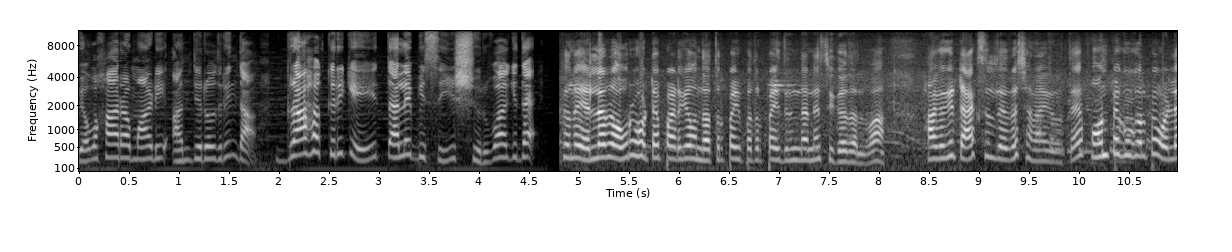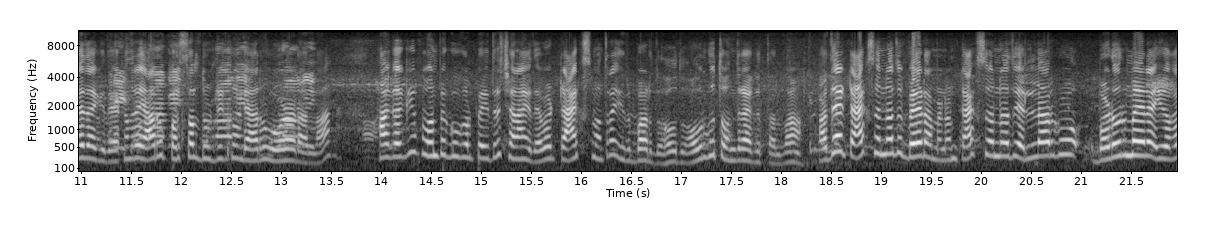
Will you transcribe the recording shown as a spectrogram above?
ವ್ಯವಹಾರ ಮಾಡಿ ಅಂದಿರೋದ್ರಿಂದ ಗ್ರಾಹಕರಿಗೆ ತಲೆಬಿಸಿ ಶುರುವಾಗಿದೆ. ಯಾಕಂದರೆ ಎಲ್ಲರೂ ಅವರು ಹೊಟ್ಟೆಪಾಡಿಗೆ ಒಂದು ಹತ್ತು ರೂಪಾಯಿ, ಇಪ್ಪತ್ತು ರೂಪಾಯಿ ಇದರಿಂದನೇ ಸಿಗೋದಲ್ವಾ? ಹಾಗಾಗಿ ಟ್ಯಾಕ್ಸ್ ಇಲ್ಲದೆ ಇದ್ರೆ ಚೆನ್ನಾಗಿರುತ್ತೆ. ಫೋನ್ಪೇ ಗೂಗಲ್ ಪೇ ಒಳ್ಳೇದಾಗಿದೆ. ಯಾಕಂದರೆ ಯಾರು ಪರ್ಸಲ್ಲಿ ದುಡ್ಡು ಇಟ್ಕೊಂಡು ಯಾರು ಓಡಾಡಲ್ಲ. ಹಾಗಾಗಿ ಫೋನ್ಪೇ ಗೂಗಲ್ ಪೇ ಇದ್ರೆ ಚೆನ್ನಾಗಿದೆ. ಬಟ್ ಟ್ಯಾಕ್ಸ್ ಮಾತ್ರ ಇರಬಾರ್ದು. ಹೌದು, ಅವ್ರಿಗೂ ತೊಂದರೆ ಆಗುತ್ತಲ್ವಾ? ಅದೇ ಟ್ಯಾಕ್ಸ್ ಅನ್ನೋದು ಬೇಡ ಮೇಡಮ್ ಟ್ಯಾಕ್ಸ್ ಅನ್ನೋದು ಎಲ್ಲರಿಗೂ ಬಡವ್ರ ಮೇಲೆ, ಇವಾಗ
